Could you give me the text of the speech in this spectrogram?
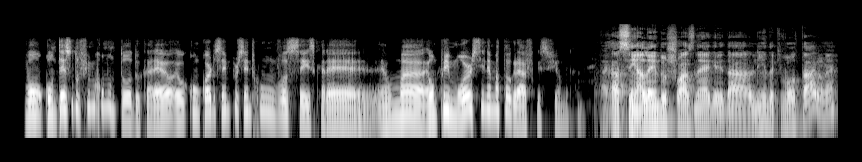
Bom, o contexto do filme como um todo, cara, eu, eu concordo 100% com vocês, cara. É, é, uma, é um primor cinematográfico esse filme. Cara. Assim, além do Schwarzenegger e da Linda que voltaram, né?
